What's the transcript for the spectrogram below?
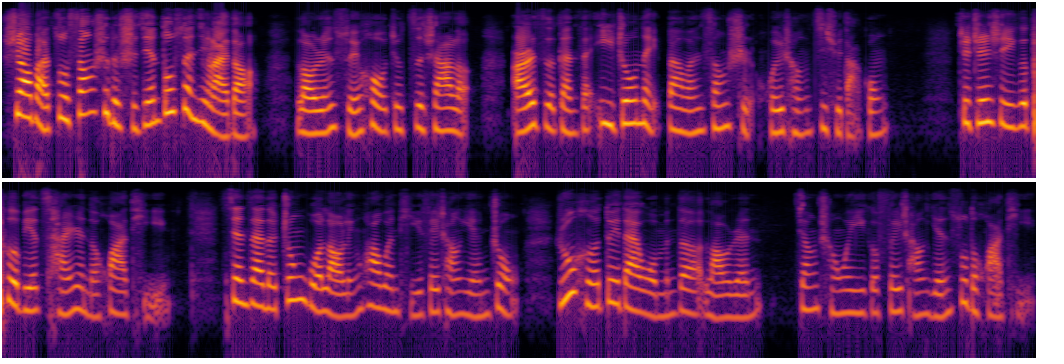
是要把做丧事的时间都算进来的。老人随后就自杀了。儿子赶在一周内办完丧事，回城继续打工。这真是一个特别残忍的话题。现在的中国老龄化问题非常严重，如何对待我们的老人，将成为一个非常严肃的话题。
